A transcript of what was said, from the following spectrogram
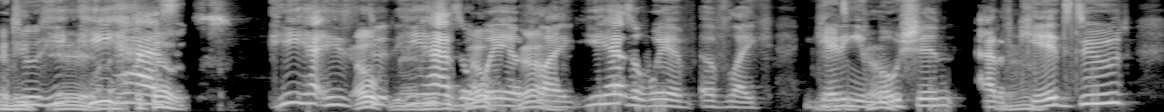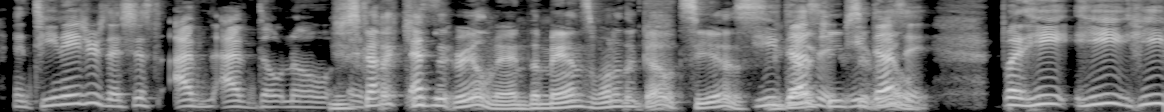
And Dude, he- did. he has- goats. he ha- he's Goat, dude, he He's a has a, goat, way of yeah. like he has a way of of like getting emotion out of Yeah. kids, dude, and teenagers. That's just I've I don't know. You just gotta keep it real, man. The man's one of the goats. He is. He You does it. He does real. it. But he he he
